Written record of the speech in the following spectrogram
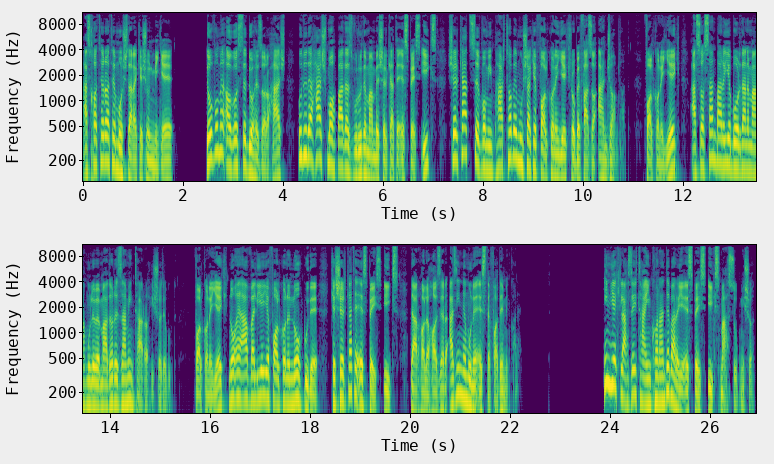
از خاطرات مشترکشون میگه دوم آگوست 2008 حدود 8 ماه بعد از ورود من به شرکت اسپیس ایکس شرکت سومین پرتاب موشک فالکون یک رو به فضا انجام داد فالکون یک اساساً برای بردن محموله به مدار زمین طراحی شده بود. فالکون یک نوع اولیه فالکون 9 بوده که شرکت اسپیس ایکس در حال حاضر از این نمونه استفاده می‌کنه. این یک لحظه تعیین کننده برای اسپیس ایکس محسوب می‌شد.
